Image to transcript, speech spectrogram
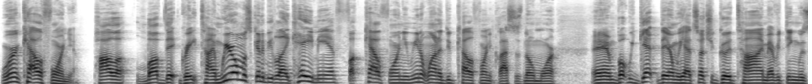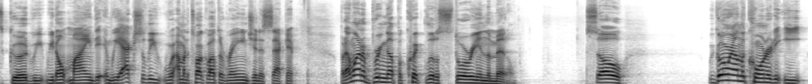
we're in California. Paula loved it. Great time. We are almost going to be like, hey, man, fuck California. We don't want to do California classes no more. And but we get there and we had such a good time. Everything was good. We we don't mind it. And we actually, I'm going to talk about the range in a second, but I want to bring up a quick little story in the middle. So we go around the corner to eat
